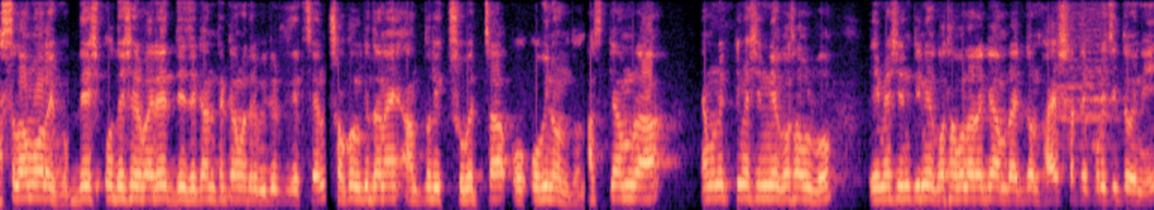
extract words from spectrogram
আসসালামু আলাইকুম। দেশ ও দেশের বাইরে যে যেখান থেকে আমাদের ভিডিওটি দেখছেন সকলকে জানাই আন্তরিক শুভেচ্ছা ও অভিনন্দন। আজকে আমরা এমন একটি মেশিন নিয়ে কথা বলব। এই মেশিনটি নিয়ে কথা বলার আগে আমরা একজন ভাইয়ের সাথে পরিচিত নিই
